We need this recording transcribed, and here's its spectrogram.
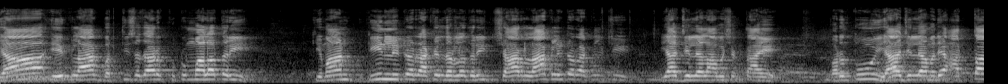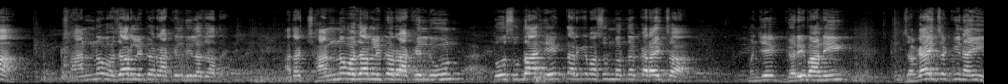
या एक लाख बत्तीस हजार कुटुंबाला तरी किमान तीन लिटर राखेल धरलं तरी चार लाख लिटर राखेलची या जिल्ह्याला आवश्यकता आहे. परंतु या जिल्ह्यामध्ये आत्ता शहाण्णव हजार लिटर राखेल दिला जात आहे. आता शहाण्णव हजार लिटर राखेल देऊन तो सुद्धा एक तारखेपासून बंद करायचा म्हणजे गरिबांनी जगायचं की नाही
